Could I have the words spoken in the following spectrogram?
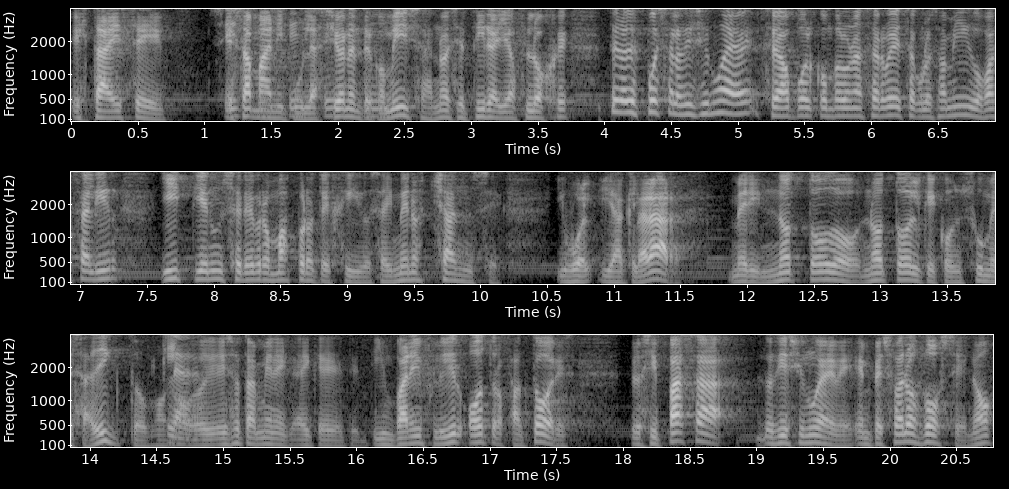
está ese, esa manipulación, entre comillas, ¿no? ese tira y afloje, pero después a los 19 se va a poder comprar una cerveza con los amigos, va a salir y tiene un cerebro más protegido, o sea, hay menos chance. Y, y aclarar, Mary, no todo, no todo el que consume es adicto, eso también hay que, van a influir otros factores. Pero si pasa los 19, empezó a los 12, ¿no?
